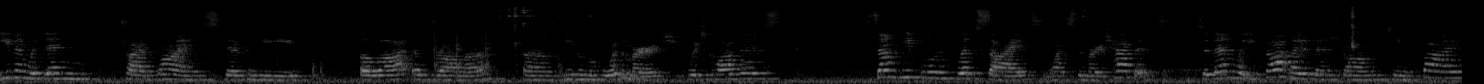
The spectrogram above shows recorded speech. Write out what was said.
even within tribe lines, there can be a lot of drama um, even before the merge, which causes some people to flip sides once the merge happens. So then what you thought might have been a strong team of five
